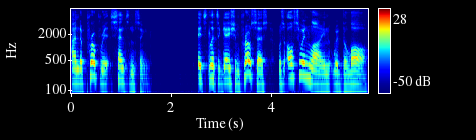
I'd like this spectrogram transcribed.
and appropriate sentencing. Its litigation process was also in line with the law.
